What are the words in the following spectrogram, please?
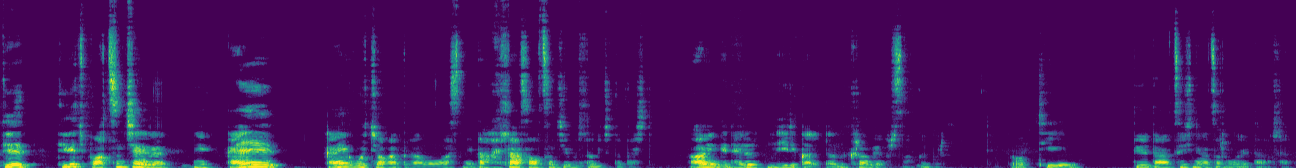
Тэгээд тэгэж бодсон чинь нэг гай гайгүй ч байгаа даа мó бас нэг дархлаа суудсан ч юм лөө гэж бодоод байгаа шүү дээ. Аав ингээд хариуд нь нэрийг гараад омикрон гэж барсан байхгүй бүр. Оо тийм. Тэгээд даа цэшний газар мөрөй дараалаад.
